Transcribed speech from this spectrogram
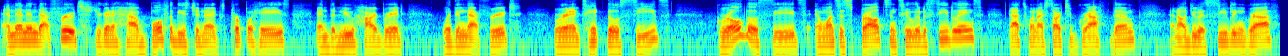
And then in that fruit, you're gonna have both of these genetics, purple haze and the new hybrid within that fruit. We're gonna take those seeds, grow those seeds, and once it sprouts into little seedlings, that's when I start to graft them. And I'll do a seedling graft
